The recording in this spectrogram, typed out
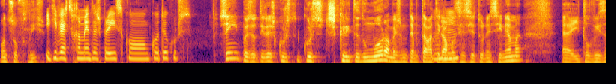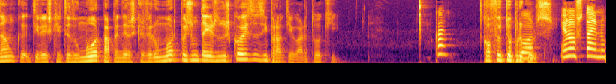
onde sou feliz. E tiveste ferramentas para isso com, com o teu curso? Sim, pois eu tirei os cursos, de escrita de humor, ao mesmo tempo que estava a tirar Uhum. uma licenciatura em cinema eh, e televisão, que tirei escrita de humor para aprender a escrever humor, depois juntei as duas coisas e pronto, e agora estou aqui. Ok. Qual foi o teu Boa. percurso? Eu não estudei no,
